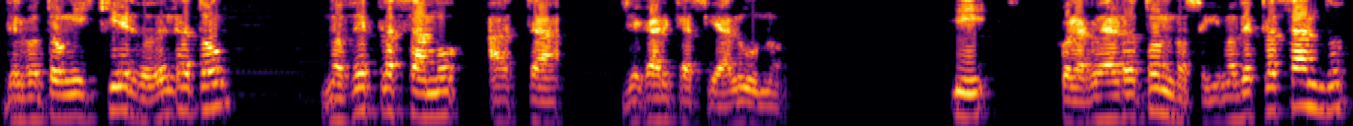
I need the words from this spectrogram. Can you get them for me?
del botón izquierdo del ratón nos desplazamos hasta llegar casi al 1. Y con la rueda del ratón nos seguimos desplazando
